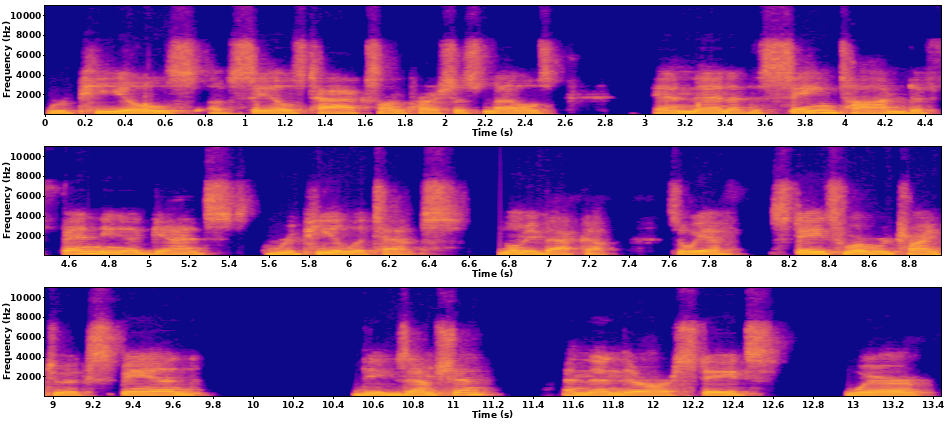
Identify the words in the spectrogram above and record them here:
repeals of sales tax on precious metals and then at the same time defending against repeal attempts. Let me back up. So we have states where we're trying to expand the exemption and then there are states where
